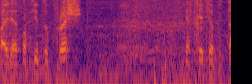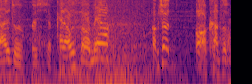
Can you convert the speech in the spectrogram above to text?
weil der ist noch viel zu fresh. Der dreht hier total durch. Ich hab keine Ausdauer mehr. Komm schon. Oh, grad so.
